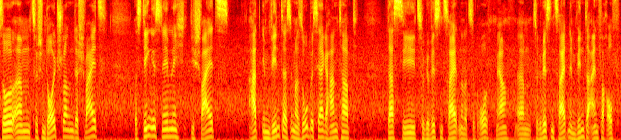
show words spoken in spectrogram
so ähm, zwischen Deutschland und der Schweiz. Das Ding ist nämlich, die Schweiz hat im Winter es immer so bisher gehandhabt, dass sie zu gewissen Zeiten oder zu, ja, ähm, zu gewissen Zeiten im Winter einfach auf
